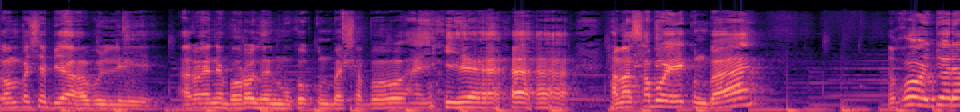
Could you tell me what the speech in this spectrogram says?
গম পাইছে বিয়া হ'ব বুলি। আৰু এনে বৰল হেন মোকো কোনোবাই চাব। হামা চাব এই কোনোবাই? নকয় এইটো আৰু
